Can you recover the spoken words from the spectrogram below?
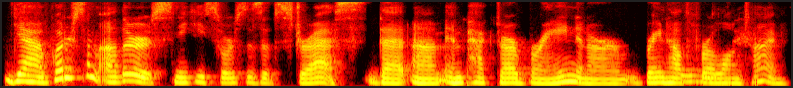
Yeah. What are some other sneaky sources of stress that um, impact our brain and our brain health for a long time?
